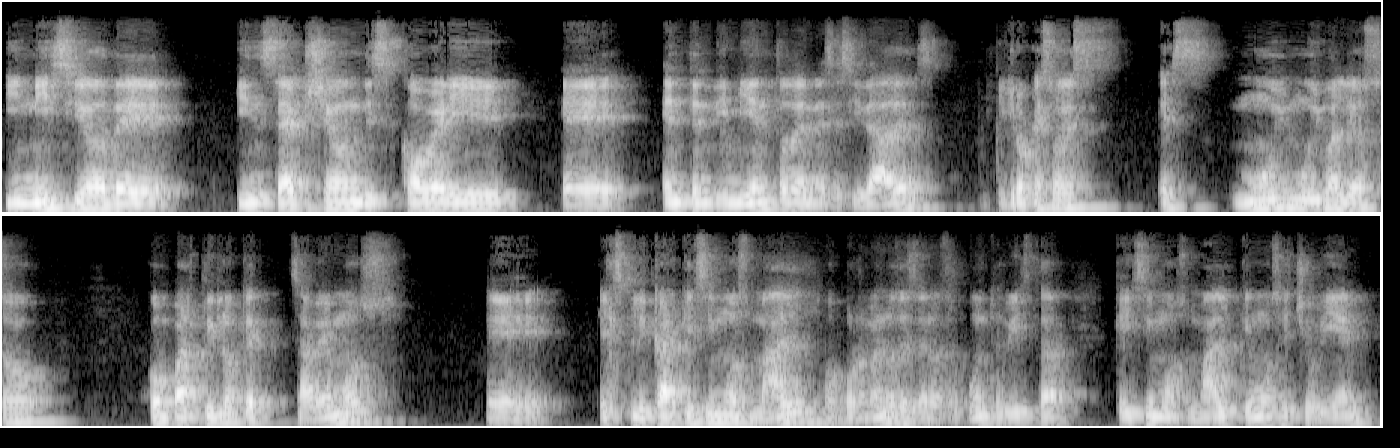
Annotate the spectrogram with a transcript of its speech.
inicio de inception, discovery, eh, entendimiento de necesidades? Y creo que eso es, es muy, muy valioso compartir lo que sabemos, eh, explicar qué hicimos mal, o por lo menos desde nuestro punto de vista, qué hicimos mal, qué hemos hecho bien,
